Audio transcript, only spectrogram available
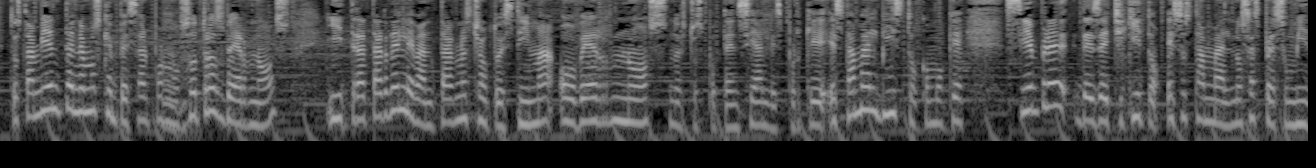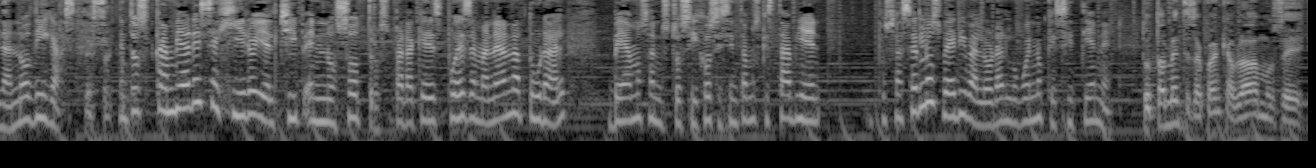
Entonces también tenemos que empezar por nosotros vernos y tratar de levantar nuestra autoestima o vernos nuestros potenciales, porque está mal visto, como que siempre desde chiquito, eso está mal, no seas presumida, no digas. Entonces cambiar ese giro y el chip en nosotros para que después de manera natural veamos a nuestros hijos y sintamos que está bien, pues hacerlos ver y valorar lo bueno que sí tienen. Totalmente, ¿se acuerdan que hablábamos de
